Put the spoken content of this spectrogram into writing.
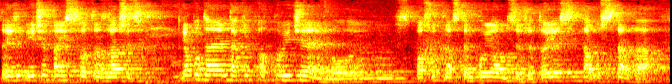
To jest, wiecie Państwo, to znaczy, ja podałem taki, odpowiedziałem mu w sposób następujący, że to jest ta ustawa,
